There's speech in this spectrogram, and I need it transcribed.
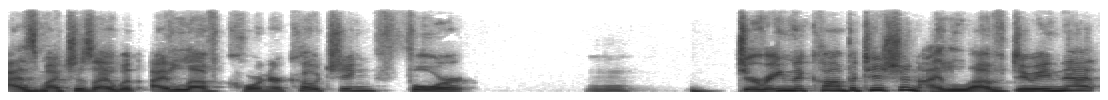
as much as I would. I love corner coaching for mm-hmm. during the competition. I love doing that.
